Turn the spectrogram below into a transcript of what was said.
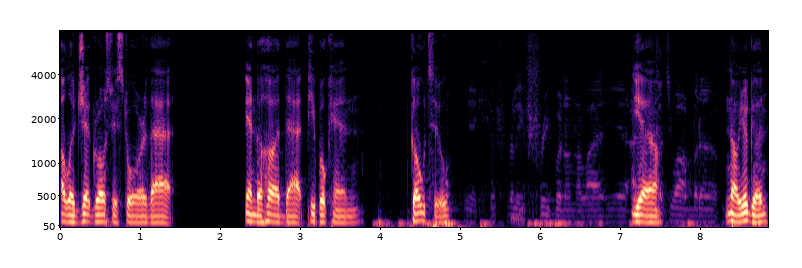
a legit grocery store that in the hood that people can go to. Yeah, can't really frequent on my life. Yeah. I yeah. Cut you off, but uh, no, you're good.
